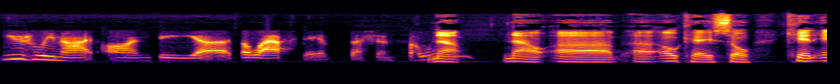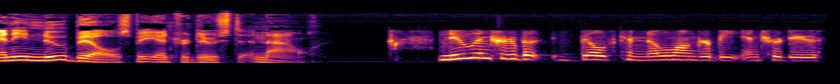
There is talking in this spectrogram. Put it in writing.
usually not on the uh, the last day of the session. But Now, now, uh, uh, okay. So, can any new bills be introduced now? New bills can no longer be introduced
